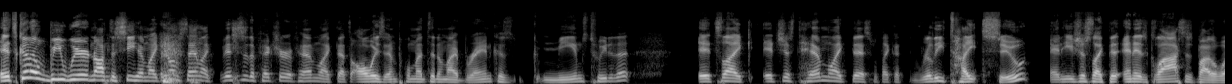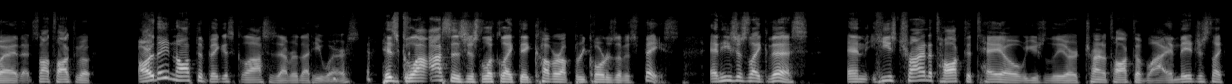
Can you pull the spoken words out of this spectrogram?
it's gonna be weird not to see him like you know what I'm saying like this is the picture of him like that's always implemented in my brain because memes tweeted it. It's like it's just him like this with like a really tight suit and he's just like the, and his glasses by the way that's not talked about. Are they not the biggest glasses ever that he wears? His glasses just look like they cover up three quarters of his face, and he's just like this. And he's trying to talk to Teo usually, or trying to talk to Vlad, and they just like,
